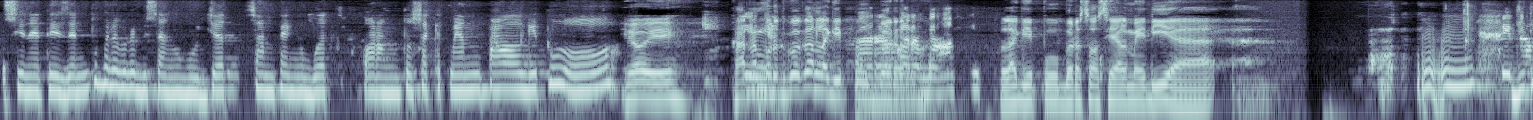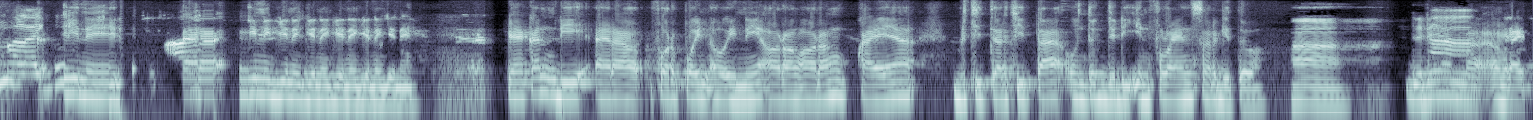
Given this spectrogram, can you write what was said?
si netizen tuh benar-benar bisa ngehujat sampai ngebuat orang tuh sakit mental gitu loh. Yoi. Karena menurut gua kan lagi puber, Parah-parah banget sih. lagi puber sosial media. Mm-mm. Ditambah lagi Gini, era gini gini gini gini gini gini. Kayak kan di era 4.0 ini orang-orang kayaknya bercita-cita untuk jadi influencer gitu. Ah. Jadi mereka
